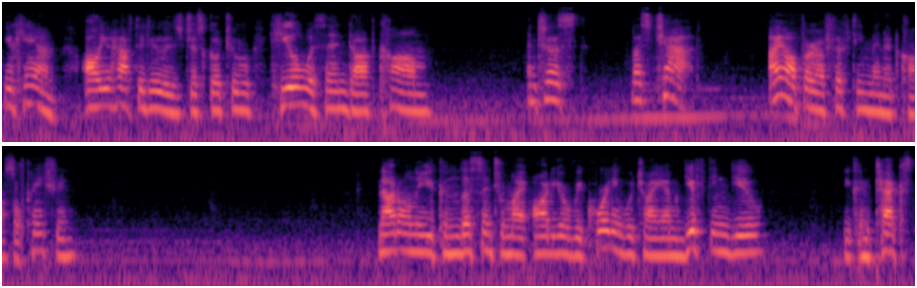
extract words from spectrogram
You can. All you have to do is just go to healwithin.com and just let's chat. I offer a 15 minute consultation. Not only you can listen to my audio recording, which I am gifting you, you can text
